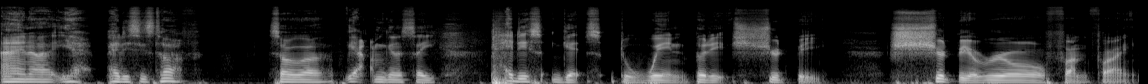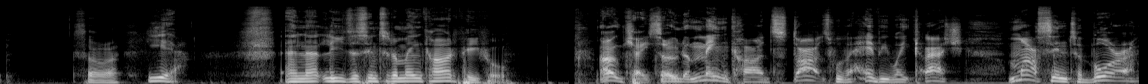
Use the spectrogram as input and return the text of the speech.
and uh, yeah, Pettis is tough. So uh, yeah, I'm gonna say Pettis gets the win, but it should be, should be a real fun fight. So uh, yeah. And that leads us into the main card, people. Okay, so the main card starts with a heavyweight clash. Marcin Tybura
